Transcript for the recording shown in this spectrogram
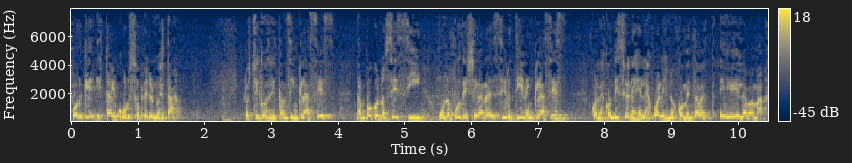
Porque está el curso, pero no está. Los chicos están sin clases. Tampoco no sé si uno puede llegar a decir tienen clases con las condiciones en las cuales nos comentaba eh, la mamá.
